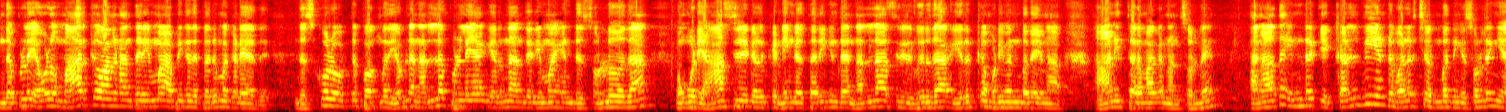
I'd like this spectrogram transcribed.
இந்த பிள்ளை எவ்வளவு மார்க் வாங்கினான் தெரியுமா? அப்படிங்கிறது பெருமை கிடையாது. இந்த ஸ்கூலை விட்டு போகும்போது எவ்வளவு நல்ல பிள்ளையா இருந்தான் தெரியுமா என்று சொல்லுவதுதான் உங்களுடைய ஆசிரியர்களுக்கு நீங்கள் தருகின்ற நல்லாசிரியர் விருதாக இருக்க முடியும் என்பதை நான் ஆணித்தரமாக நான் சொல்வேன். அதனாலதான் இன்றைக்கு கல்வி என்ற வளர்ச்சி வரும்போது நீங்க சொல்றீங்க.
